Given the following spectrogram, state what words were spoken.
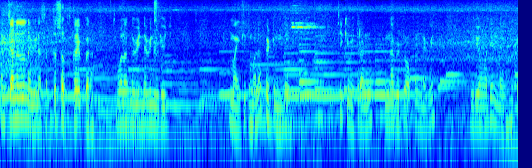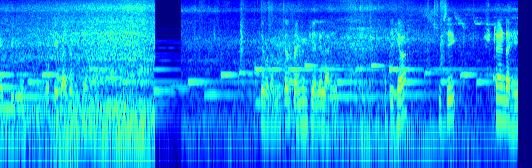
आणि चॅनलला नवीन असेल तर सबस्क्राईब करा. तुम्हाला नवीन नवीन व्हिडिओ माहिती तुम्हाला भेटून जाईल. ठीक आहे मित्रांनो पुन्हा भेटू आपण नवीन व्हिडिओमध्ये नवीन काहीतरी घेऊन ओके बाय मित्रांनो. ते बघा मेटल प्रायमिंग केलेलं आहे. ते ह्या जे स्टँड आहे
